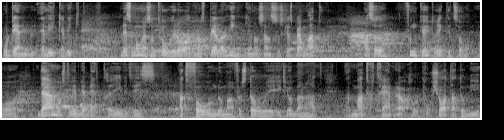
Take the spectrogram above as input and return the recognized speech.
Och den är lika viktig. Men det är så många som tror idag att man spelar i hinken och sen så ska spela match. Alltså, funkar ju inte riktigt så. Och där måste vi bli bättre givetvis. Att få ungdomar att förstå i, i klubbarna att, att matchträning, jag har på tjatat om i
